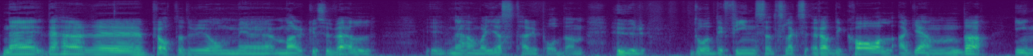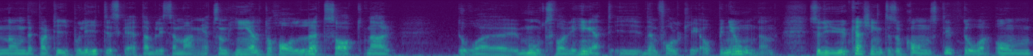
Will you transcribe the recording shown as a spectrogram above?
Nej, det här pratade vi om med Marcus Uvell eh, Eh, när han var gäst här i podden. Hur då det finns ett slags radikal agenda inom det partipolitiska etablissemanget som helt och hållet saknar då eh, motsvarighet i den folkliga opinionen. Så det är ju kanske inte så konstigt då om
